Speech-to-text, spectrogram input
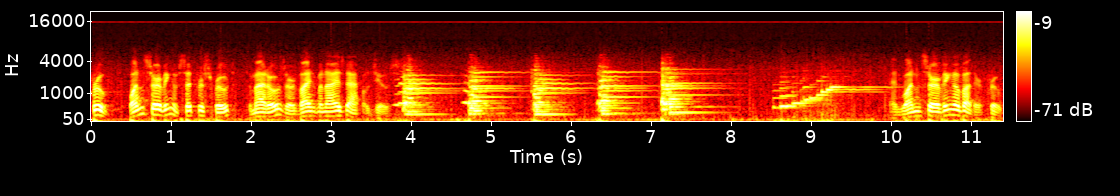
Fruit. One serving of citrus fruit, tomatoes, or vitaminized apple juice. And one serving of other fruit.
